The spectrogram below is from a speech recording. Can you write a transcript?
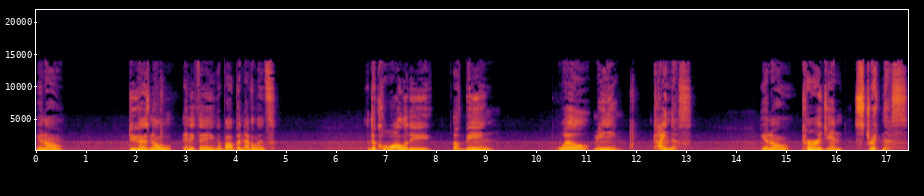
You know? Do you guys know anything about benevolence? The quality of being well meaning, kindness, you know, courage and strictness.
